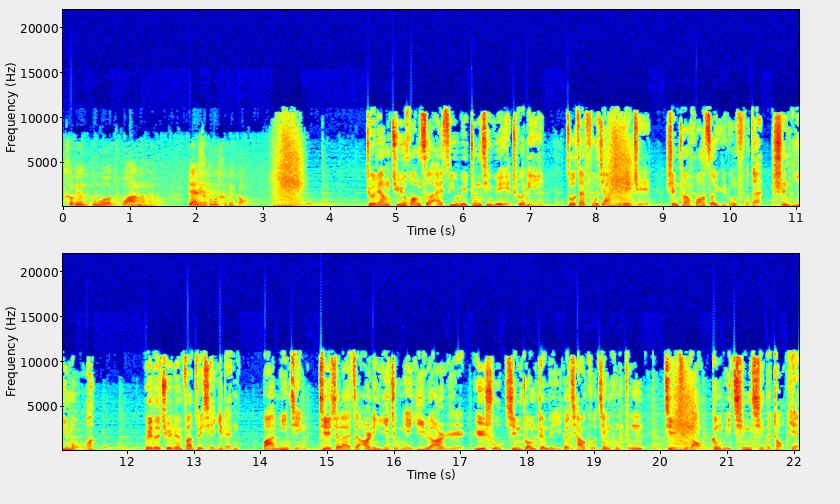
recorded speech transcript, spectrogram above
特别多图案的那种，辨识度特别高。这辆橘黄色 SUV 中型越野车里。坐在副驾驶位置、身穿花色羽绒服的是倪某吗？为了确认犯罪嫌疑人，办案民警接下来在二零一九年一月二日榆树新庄镇的一个卡口监控中截取到更为清晰的照片。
